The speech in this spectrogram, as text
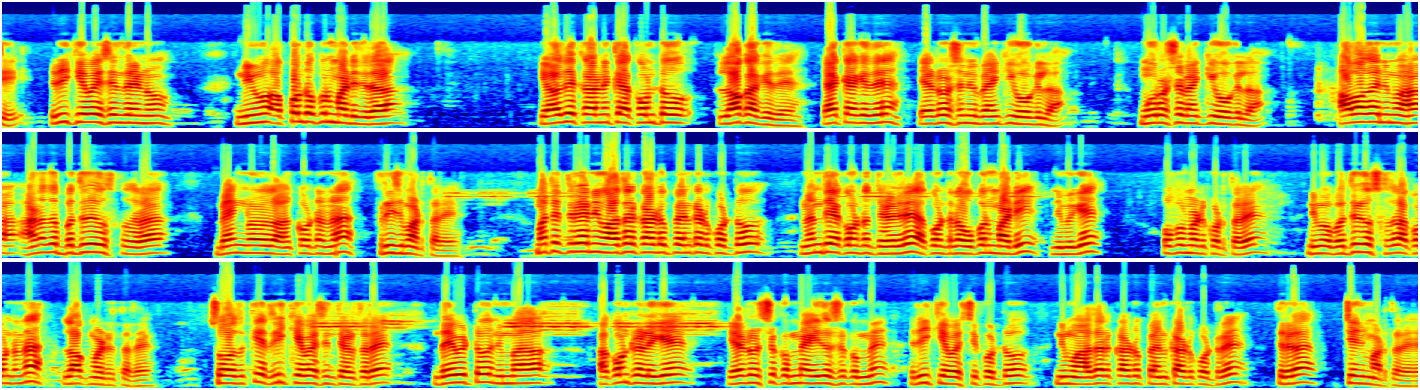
C. Re K Y C ಅಂದ್ರೇನು ನೀವು ಅಕೌಂಟ್ ಓಪನ್ ಮಾಡಿದ್ದೀರಾ? ಯಾವುದೇ ಕಾರಣಕ್ಕೆ ಅಕೌಂಟು ಲಾಕ್ ಆಗಿದೆ. ಯಾಕೆ ಆಗಿದೆ? ಎರಡು ವರ್ಷ ನೀವು ಬ್ಯಾಂಕಿಗೆ ಹೋಗಿಲ್ಲ. ಮೂರು ವರ್ಷ ಬ್ಯಾಂಕಿಗೆ ಹೋಗಿಲ್ಲ. ಆವಾಗ ನಿಮ್ಮ ಹಣದ ಭದ್ರತೆಗೋಸ್ಕರ ಬ್ಯಾಂಕ್ನವರು ಅಕೌಂಟನ್ನು ಫ್ರೀಜ್ ಮಾಡ್ತಾರೆ. ಮತ್ತು ತಿರ್ಗಿ ನೀವು ಆಧಾರ್ ಕಾರ್ಡು, ಪ್ಯಾನ್ ಕಾರ್ಡ್ ಕೊಟ್ಟು ನಂದಿ ಅಕೌಂಟ್ ಅಂತ ಹೇಳಿದ್ರೆ ಅಕೌಂಟನ್ನು ಓಪನ್ ಮಾಡಿ ನಿಮಗೆ ಓಪನ್ ಮಾಡಿ ಕೊಡ್ತಾರೆ. ನಿಮ್ಮ ಭದ್ರತೆಗೋಸ್ಕರ ಅಕೌಂಟನ್ನು ಲಾಕ್ ಮಾಡಿರ್ತಾರೆ. ಸೊ ಅದಕ್ಕೆ ರೀ ಕೆ ವೈ ಸಿ ಅಂತ ಹೇಳ್ತಾರೆ. ದಯವಿಟ್ಟು ನಿಮ್ಮ ಅಕೌಂಟ್ಗಳಿಗೆ ಎರಡು ವರ್ಷಕ್ಕೊಮ್ಮೆ, ಐದು ವರ್ಷಕ್ಕೊಮ್ಮೆ ರೀ ಕೆ ವೈ ಸಿ ಕೊಟ್ಟು ನಿಮ್ಮ ಆಧಾರ್ ಕಾರ್ಡು, ಪ್ಯಾನ್ ಕಾರ್ಡ್ ಕೊಟ್ಟರೆ ತಿರ್ಗಿ ಚೇಂಜ್ ಮಾಡ್ತಾರೆ.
